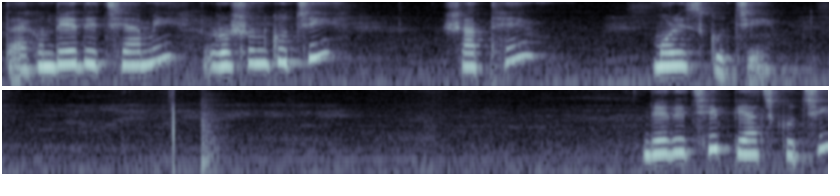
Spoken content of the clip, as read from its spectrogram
তো এখন দিয়ে দিচ্ছি আমি রসুন কুচি, সাথে মরিচ কুচি। দিয়ে দিচ্ছি পেঁয়াজ কুচি।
